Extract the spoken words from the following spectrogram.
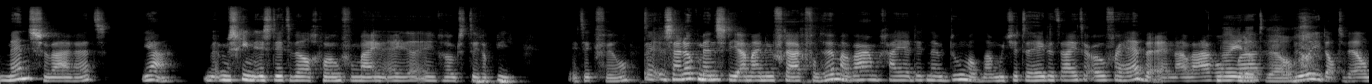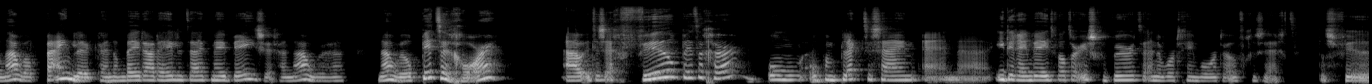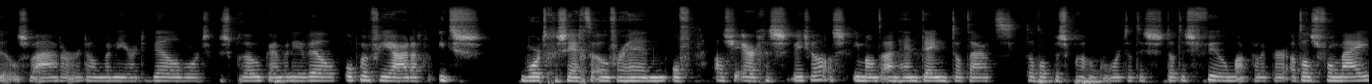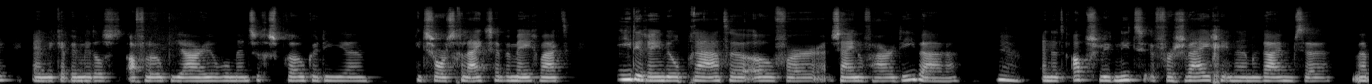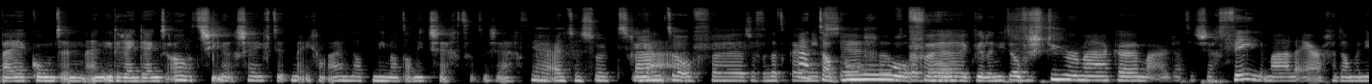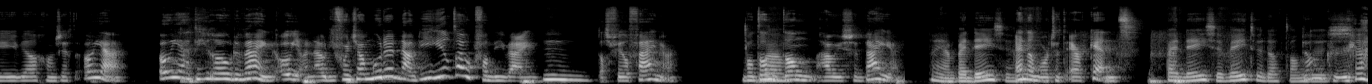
mensen waren het. Ja, misschien is dit wel gewoon voor mij een, een grote therapie. Weet ik veel. Er zijn ook mensen die aan mij nu vragen van... Maar waarom ga je dit nou doen? Want nou moet je het de hele tijd erover hebben. En nou, waarom... Wil je eh, dat wel? wil je dat wel? Nou, wat pijnlijk. En dan ben je daar de hele tijd mee bezig. En nou, eh, nou wel pittig hoor. Nou, het is echt veel pittiger om op een plek te zijn en eh, iedereen weet wat er is gebeurd en er wordt geen woord over gezegd. Dat is veel zwaarder dan wanneer het wel wordt besproken en wanneer wel op een verjaardag iets wordt gezegd over hen. Of als je ergens, weet je wel, als iemand aan hen denkt dat dat, dat, dat besproken wordt, dat is, dat is veel makkelijker. Althans voor mij. En ik heb inmiddels het afgelopen jaar heel veel mensen gesproken die uh, iets soortgelijks hebben meegemaakt. Iedereen wil praten over zijn of haar dierbaren. Ja. En het absoluut niet verzwijgen in een ruimte waarbij je komt en, en iedereen denkt, oh wat zielig, ze heeft dit meegemaakt. En dat niemand dan iets zegt. Dat is echt... Ja, uit een soort schaamte Ja. of uh, zo van dat kan je Ja, niet taboe, zeggen. of, taboe. eh, ik wil er niet over stuur maken. Maar dat is echt vele malen erger dan wanneer je wel gewoon zegt, oh ja, oh ja, die rode wijn. Oh ja, nou die vond jouw moeder, nou die hield ook van die wijn. Hmm. Dat is veel fijner. Want dan, dan hou je ze bij je. Nou ja, bij deze. En dan wordt het erkend. Bij deze weten we dat dan Dank dus. u.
